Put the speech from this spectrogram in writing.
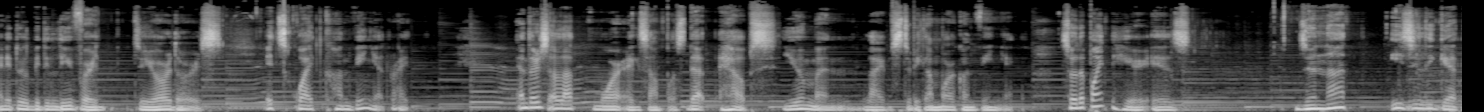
and it will be delivered to your doors. It's quite convenient, right? And there's a lot more examples that helps human lives to become more convenient. So the point here is do not easily get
